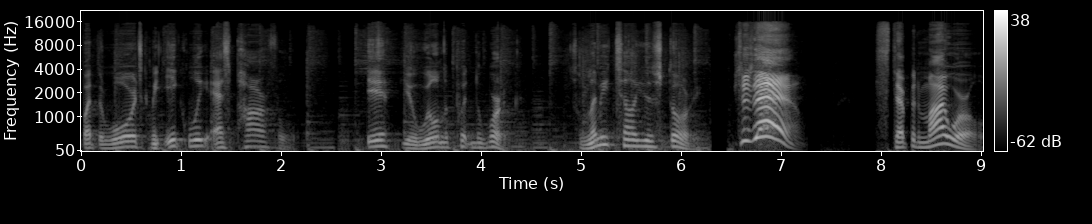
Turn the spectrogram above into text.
But the rewards can be equally as powerful if you're willing to put in the work. So let me tell you a story. Shazam! Step into my world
